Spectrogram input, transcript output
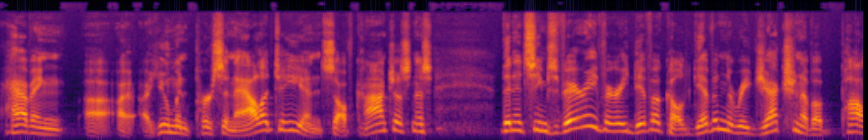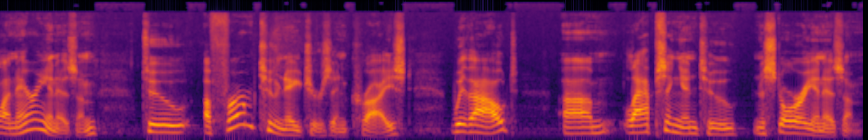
having a, a human personality and self consciousness, then it seems very, very difficult, given the rejection of Apollinarianism, to affirm two natures in Christ without um, lapsing into Nestorianism.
